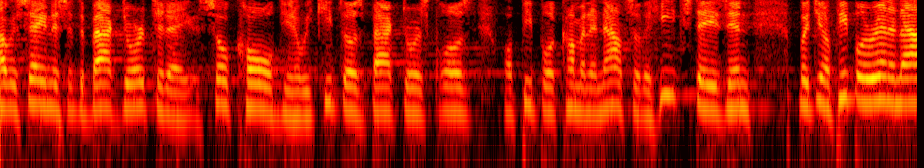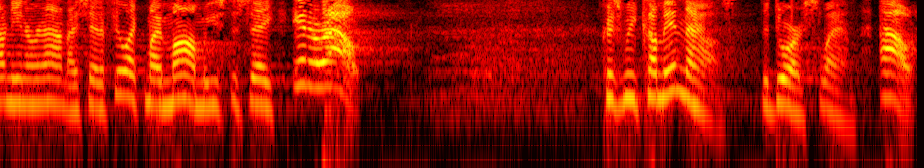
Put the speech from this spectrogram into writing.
I was saying this at the back door today. It's so cold, you know, we keep those back doors closed while people are coming in and out so the heat stays in. But, you know, people are in and out and in and out. And I said, I feel like my mom used to say, in or out. Because we come in the house, the door slam, out,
